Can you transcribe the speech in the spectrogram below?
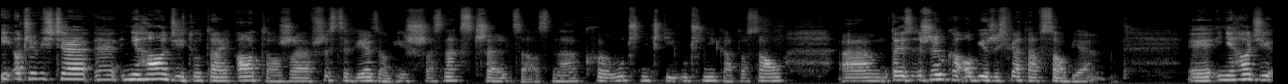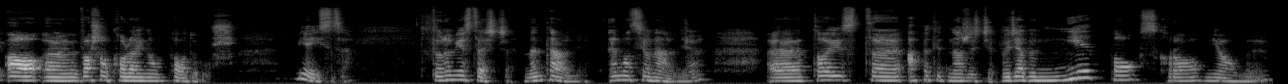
I oczywiście e, nie chodzi tutaj o to, że wszyscy wiedzą, iż znak strzelca, znak łuczniczki i łucznika to są, to jest żyłka obieży świata w sobie. E, I nie chodzi o e, waszą kolejną podróż. Miejsce, w którym jesteście mentalnie, emocjonalnie, to jest apetyt na życie. Powiedziałabym nieposkromiony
